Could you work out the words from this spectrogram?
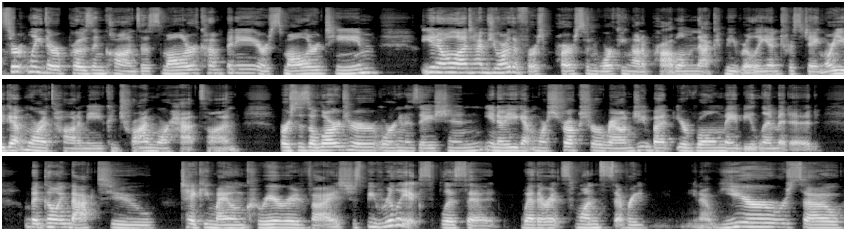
certainly there are pros and cons. A smaller company or smaller team you know, a lot of times you are the first person working on a problem, and that can be really interesting. Or you get more autonomy, you can try more hats on versus a larger organization. You know, you get more structure around you, but your role may be limited. But going back to taking my own career advice, just be really explicit, whether it's once every, you know, year or so.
